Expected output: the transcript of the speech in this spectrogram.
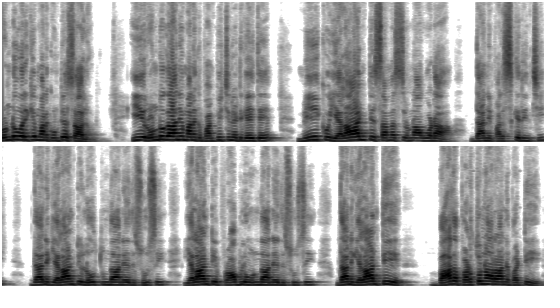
రెండు వరకు మనకు ఉంటే చాలు. ఈ రెండు కానీ మనకు పంపించినట్టుగైతే మీకు ఎలాంటి సమస్య ఉన్నా కూడా దాన్ని పరిష్కరించి దానికి ఎలాంటి లోతుందా అనేది చూసి ఎలాంటి ప్రాబ్లం ఉందా అనేది చూసి దానికి ఎలాంటి బాధపడుతున్నారా అని బట్టి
